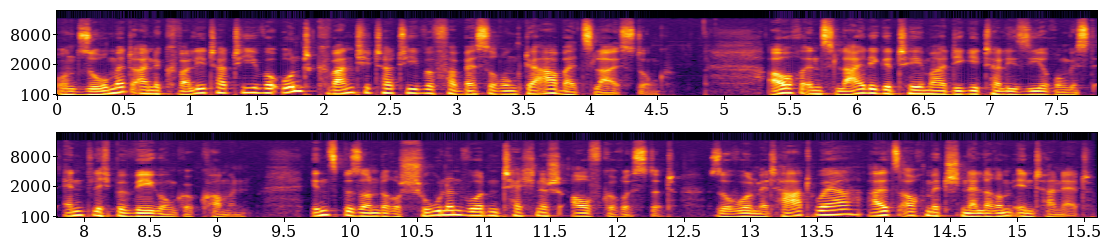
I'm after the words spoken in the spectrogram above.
und somit eine qualitative und quantitative Verbesserung der Arbeitsleistung. Auch ins leidige Thema Digitalisierung ist endlich Bewegung gekommen. Insbesondere Schulen wurden technisch aufgerüstet, sowohl mit Hardware als auch mit schnellerem Internet.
